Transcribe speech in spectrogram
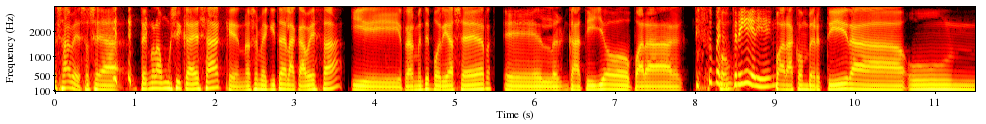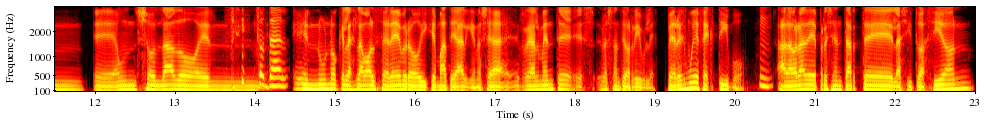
¿Sabes? O sea, tengo la música esa que no se me quita de la cabeza y realmente podría ser el gatillo para. Super triggering. Para convertir a un, eh, un soldado en. total. En uno que le has lavado el cerebro y que mate a alguien. O sea, realmente es bastante horrible. Pero es muy efectivo. Hmm. A la hora de presentarte la situación,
